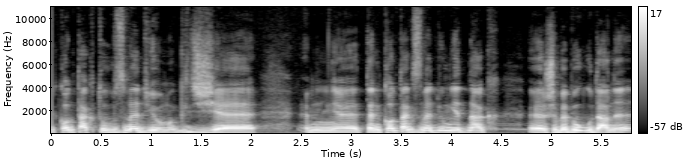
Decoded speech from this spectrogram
e, kontaktu z medium, gdzie mm, e, ten kontakt z medium jednak, żeby był udany,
